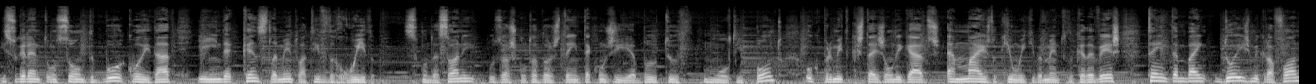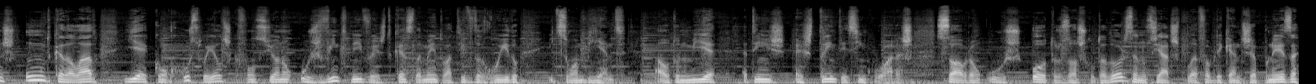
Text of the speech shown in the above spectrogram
isso garante um som de boa qualidade e ainda cancelamento ativo de ruído. Segundo a Sony, os auscultadores têm tecnologia Bluetooth multiponto, o que permite que estejam ligados a mais do que um equipamento de cada vez. Têm também dois microfones, um de cada lado, e é com recurso a eles que funcionam os 20 níveis de cancelamento ativo de ruído e de som ambiente. A autonomia atinge as 35 horas. Sobram os outros auscultadores anunciados pela fabricante japonesa,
